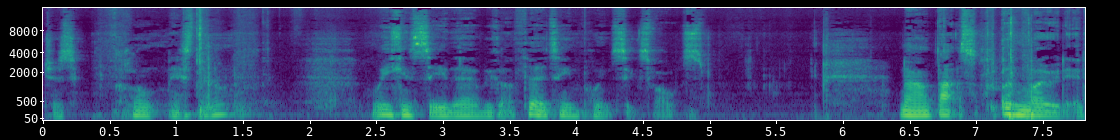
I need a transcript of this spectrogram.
just clunk this down. We can see there we've got 13.6 volts. Now that's unloaded.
